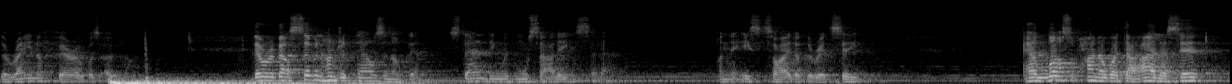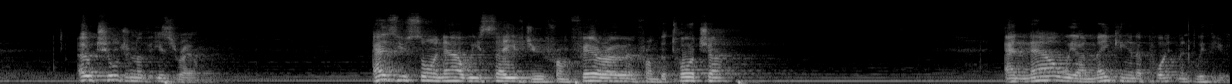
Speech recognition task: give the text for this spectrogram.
The reign of Pharaoh was over. There were about 700,000 of them standing with Musa alayhi salam on the east side of the Red Sea. Allah subhanahu wa ta'ala said, O children of Israel, as you saw now, we saved you from Pharaoh and from the torture. And now we are making an appointment with you.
